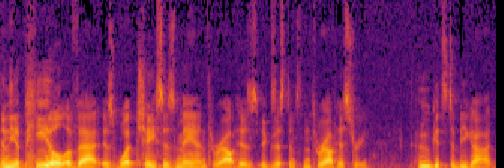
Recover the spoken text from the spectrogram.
And the appeal of that is what chases man throughout his existence and throughout history. Who gets to be God?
